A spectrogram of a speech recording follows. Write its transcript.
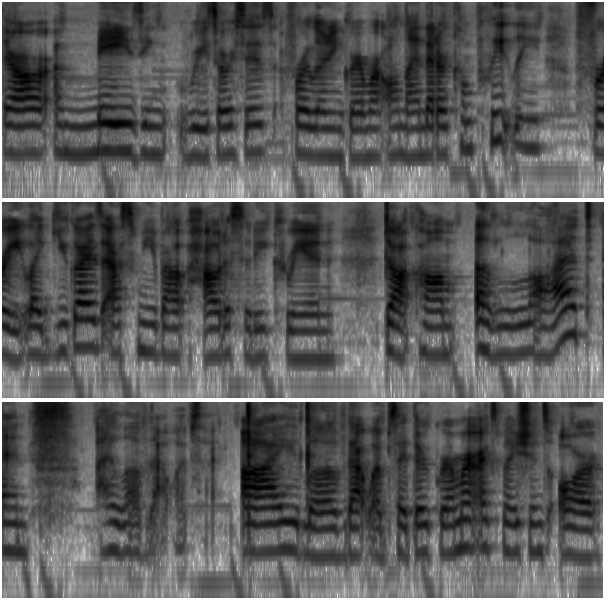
there are amazing resources for learning grammar online that are completely free. Like you guys ask me about how to study Korean.com a lot and I love that website. I love that website. Their grammar explanations are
